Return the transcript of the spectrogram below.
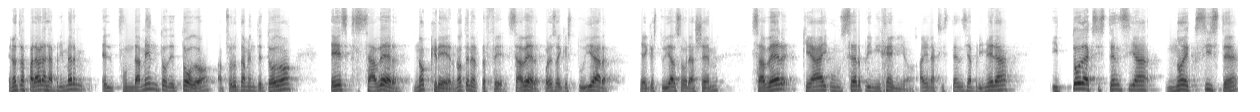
En otras palabras, el fundamento de todo, absolutamente todo, es saber, no creer, no tener fe, saber. Por eso hay que estudiar y hay que estudiar sobre Hashem, saber que hay un ser primigenio, hay una existencia primera y toda existencia no existe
